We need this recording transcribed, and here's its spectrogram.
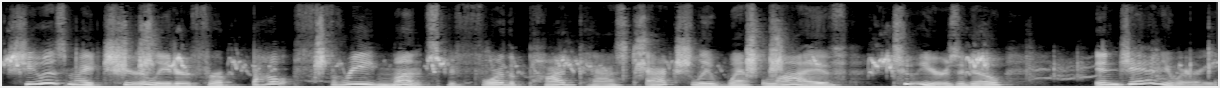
She was my cheerleader for about three months before the podcast actually went live two years ago in January.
